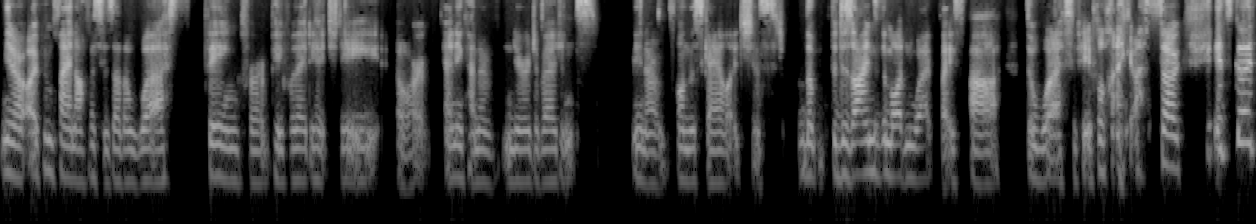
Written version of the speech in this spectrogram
you know, open plan offices are the worst thing for people with ADHD or any kind of neurodivergence you know, on the scale. It's just the, the designs of the modern workplace are the worst for people like us. So it's good.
